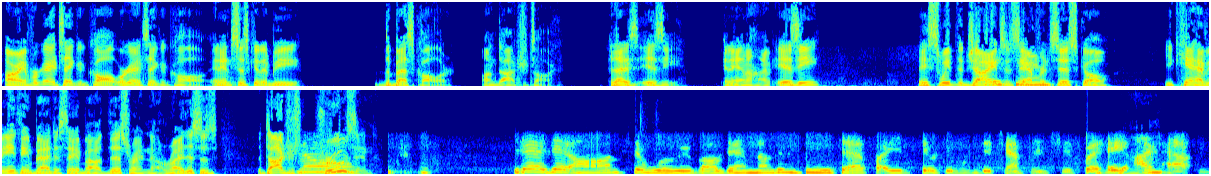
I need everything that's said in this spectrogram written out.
All right, if we're going to take a call, we're going to take a call. And it's just going to be the best caller on Dodger Talk. And that is Izzy in Anaheim. Izzy, they sweep the Giants in San Francisco. You can't have anything bad to say about this right now, right? This is the Dodgers are cruising. Yeah, they are. I'm still worried about them. I'm not going to be satisfied until they win the championship. But hey, Yeah. I'm happy.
